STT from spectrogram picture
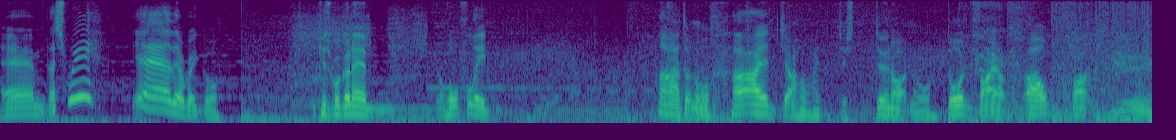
Um, this way? Yeah, there we go. Because we're gonna, hopefully... Oh, I don't know. I, oh, I just do not know. Don't fire. Oh, fuck you.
